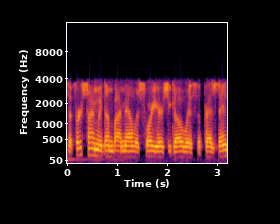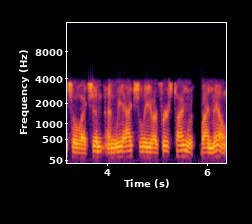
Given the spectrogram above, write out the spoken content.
the first time we done by mail was four years ago with the presidential election, and we actually our first time with by mail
